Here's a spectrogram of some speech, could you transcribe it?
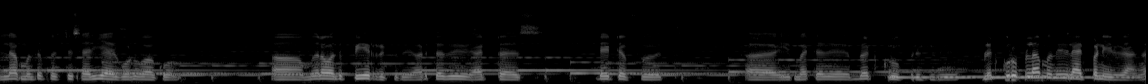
எல்லாம் வந்து ஃபஸ்ட்டு சரியாக இருக்கும்னு பார்க்கணும் முதல்ல வந்து பேர் இருக்குது. அடுத்தது அட்ரஸ் டேட் ஆஃப் பர்த் இது மற்றது பிளட் குரூப் இருக்குது. பிளட் குரூப்லாம் வந்து இதில் ஆட் பண்ணியிருக்காங்க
